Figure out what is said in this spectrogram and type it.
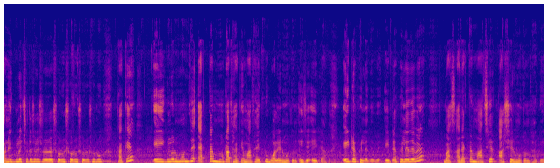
অনেকগুলো ছোটো ছোটো ছোটো, সরু সরু সরু সরু থাকে, এইগুলোর মধ্যে একটা মোটা থাকে, মাথায় একটু বলের মতন, এই যে এইটা এইটা ফেলে দেবে, এইটা ফেলে দেবে বাস, আর একটা মাছের আঁশের মতন থাকে।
